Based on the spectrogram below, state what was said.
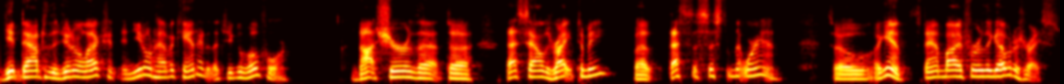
get down to the general election and you don't have a candidate that you can vote for. Not sure that uh, that sounds right to me, but that's the system that we're in. So again, stand by for the governor's race.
